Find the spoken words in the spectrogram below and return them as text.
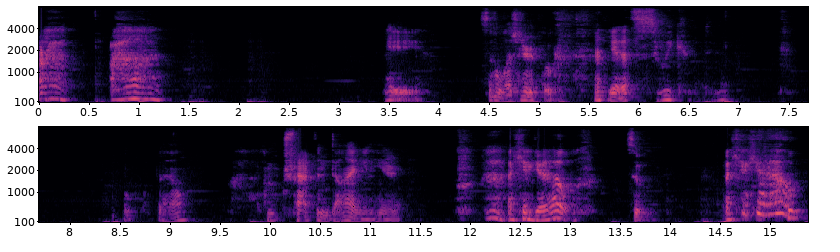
Ah. Ah. Hey. Is that a legendary Pokemon? Yeah, that's Suicune, dude. what the hell? I'm trapped and dying in here. I can't get out. So I can't get out.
